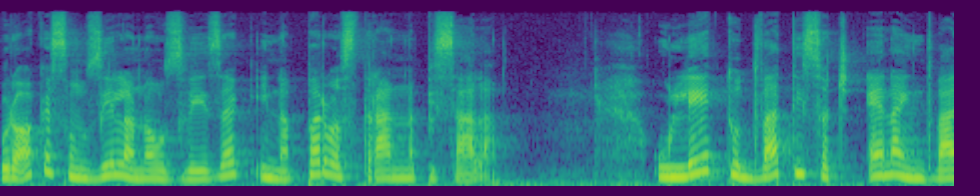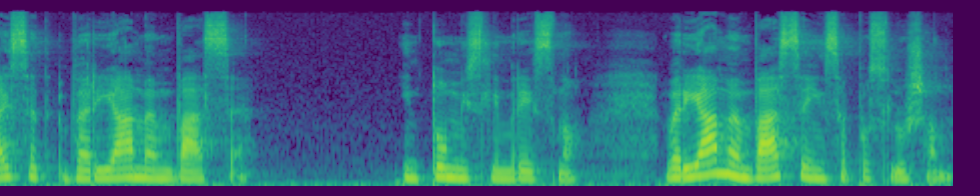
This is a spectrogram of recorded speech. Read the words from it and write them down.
V roke sem vzela nov zvezek in na prvo stran napisala: V letu 2021 verjamem vase. In to mislim resno. Verjamem vase in se poslušam.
